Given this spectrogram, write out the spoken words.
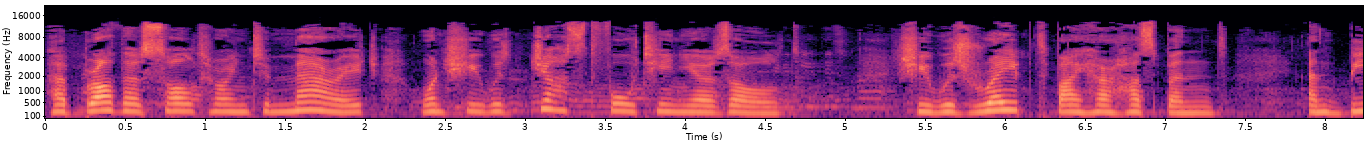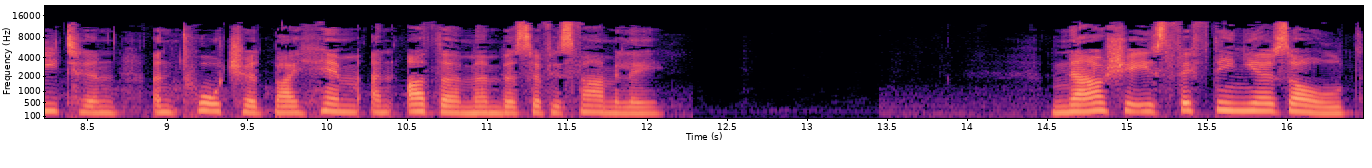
Her brother sold her into marriage when she was just 14 years old. She was raped by her husband and beaten and tortured by him and other members of his family. Now she is 15 years old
